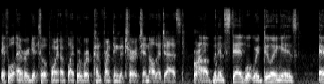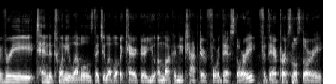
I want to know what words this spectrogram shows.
if we'll ever get to a point of like where we're confronting the church and all that jazz. Uh, but instead, what we're doing is every 10 to 20 levels that you level up a character, you unlock a new chapter for their story, for their personal story,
